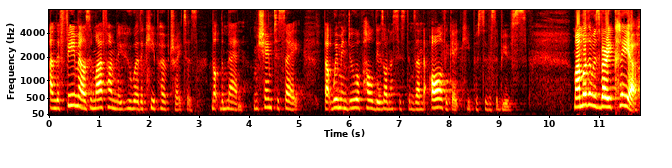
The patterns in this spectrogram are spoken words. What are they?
and the females in my family who were the key perpetrators, not the men. I'm ashamed to say that women do uphold these honour systems and are the gatekeepers to this abuse. My mother was very clear.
